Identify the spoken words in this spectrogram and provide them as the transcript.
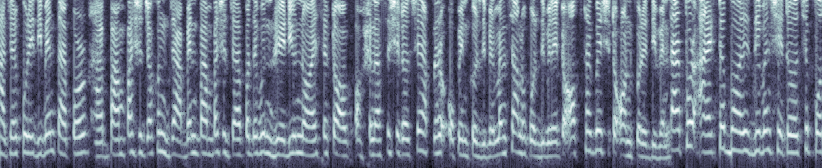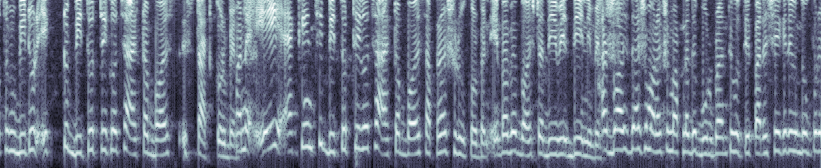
হাজার করে দিবেন। তারপর বাম পাশে যখন যাবেন, বাম পাশে যাওয়ার পর দেখবেন রেডিও নয়েস একটা অপশন আছে, সেটা হচ্ছে আপনারা ওপেন করে দিবেন মানে চালু করে দিবেন। এটা অফ থাকবে, সেটা অন করে দিবেন। তারপর আরেকটা ভয়েস দিবেন, সেটা হচ্ছে প্রথম ভিডিওর একটু ভিতর থেকে হচ্ছে আরেকটা ভয়েস স্টার্ট করবেন। মানে এই এক ইঞ্চি ভিতর থেকে হচ্ছে আরেকটা বয়স আপনারা শুরু করবেন। এভাবে বয়সটা দিয়ে দিয়ে নেবেন। আর ভয়েস দেওয়ার সময় অনেক সময় আপনাদের ভুলভ্রান্তি হতে পারে, সেক্ষেত্রে কিন্তু উপরে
